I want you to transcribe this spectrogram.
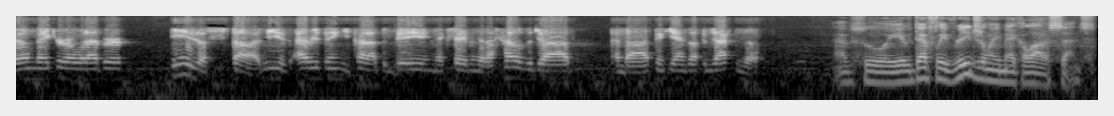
filmmaker or whatever. He's a stud. He is everything he cut out to be. Nick Saban did a hell of a job, and uh, I think he ends up in Jacksonville. Absolutely. It would definitely regionally make a lot of sense.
